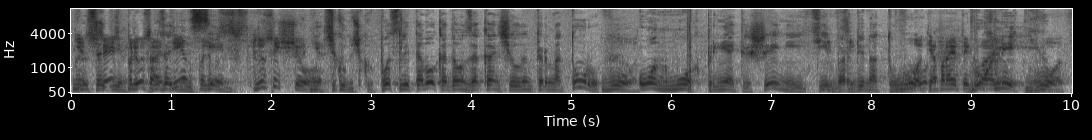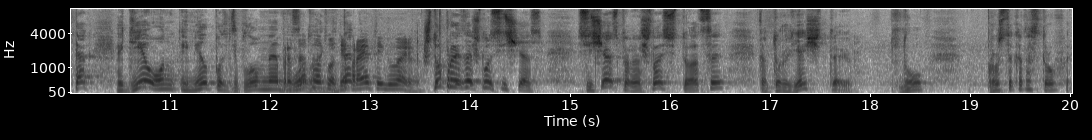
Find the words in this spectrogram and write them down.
Нет, плюс 6 один, плюс 1 плюс, семь. плюс еще. Нет, секундочку. После того, когда он заканчивал интернатуру, Вот. он мог принять решение идти, в Идти. ординатуру Вот, я про это и говорю. двухлетнюю, Вот. так, где он имел постдипломное образование. Вот-вот-вот, я так? про это и говорю. Что произошло сейчас? Сейчас произошла ситуация, которую я считаю, ну, просто катастрофой.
